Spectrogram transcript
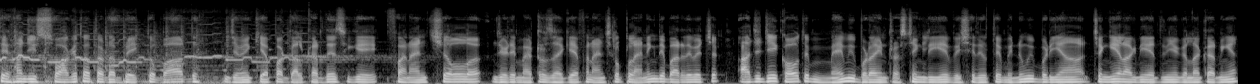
ਤੇ ਹਾਂਜੀ, ਸਵਾਗਤ ਹੈ ਤੁਹਾਡਾ ਬ੍ਰੇਕ ਤੋਂ ਬਾਅਦ। ਜਿਵੇਂ ਕਿ ਆਪਾਂ ਗੱਲ ਕਰਦੇ ਸੀਗੇ ਫਾਈਨੈਂਸ਼ੀਅਲ ਜਿਹੜੇ ਮੈਟਰਸ ਹੈਗੇ ਫਾਈਨੈਂਸ਼ੀਅਲ ਪਲੈਨਿੰਗ ਦੇ ਬਾਰੇ ਦੇ ਵਿੱਚ। ਅੱਜ ਜੇ ਕਹੋ ਤੇ ਮੈਂ ਵੀ ਬੜਾ ਇੰਟਰਸਟਿੰਗਲੀ ਇਹ ਵਿਸ਼ੇ ਦੇ ਉੱਤੇ ਮੈਨੂੰ ਵੀ ਬੜੀਆਂ ਚੰਗੀਆਂ ਲੱਗਦੀਆਂ ਇਦਾਂ ਗੱਲਾਂ ਕਰਨੀਆਂ।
